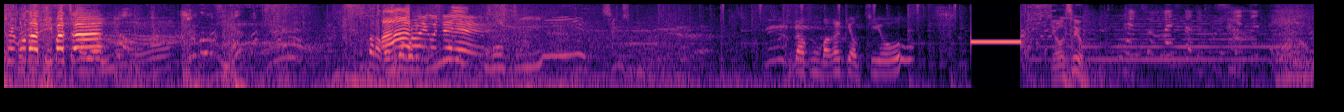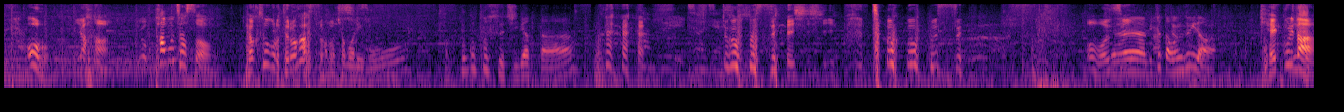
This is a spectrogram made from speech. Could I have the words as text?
최고다, 디바짱! 숟가락 바로 얹어버리기 이거지. 뭐지? 디바궁 막을 게 없지요? 안녕하세요? 한 손만 써도 되겠는데. 오! 야 이거 파묻혔어. 벽 속으로 들어갔어. 꽂혀버리고. 투구푸스 지렸다. 뚜구부스 씨. 뚜구부스. 어 원숭이? 야 미쳤다 원숭이다. 개꿀이다.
